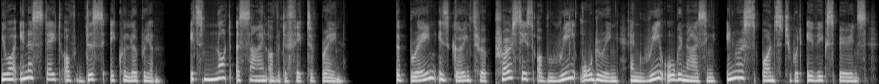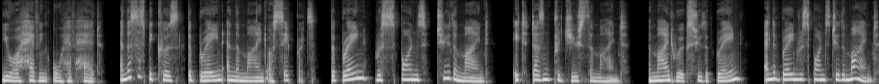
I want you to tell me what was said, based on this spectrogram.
You are in a state of disequilibrium. It's not a sign of a defective brain. The brain is going through a process of reordering and reorganizing in response to whatever experience you are having or have had. And this is because the brain and the mind are separate. The brain responds to the mind, it doesn't produce the mind. The mind works through the brain, and the brain responds to the mind.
